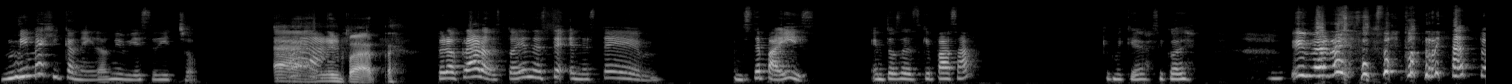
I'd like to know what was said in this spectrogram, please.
mi mexicaneidad me hubiese dicho. Ah, no importa. Pero claro, estoy en este, en este, en este país. Entonces, ¿qué pasa? Que me quedé así con... Y me regresé corriendo.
